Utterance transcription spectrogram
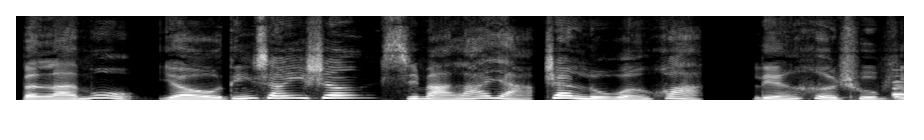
本栏目由丁香医生、喜马拉雅、湛庐文化联合出品。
